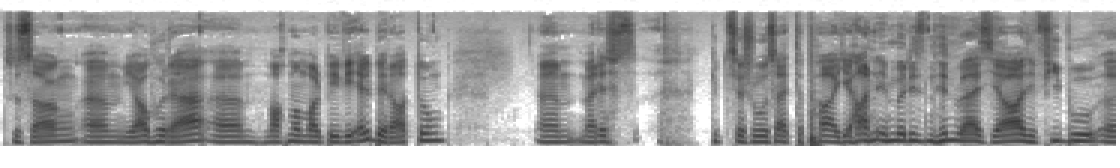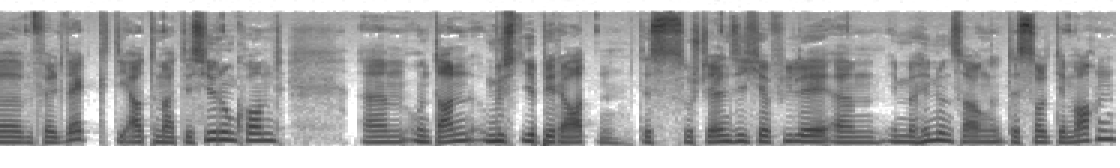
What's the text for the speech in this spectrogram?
zu sagen, ähm, ja, hurra, äh, machen wir mal BWL-Beratung ähm, das gibt es ja schon seit ein paar Jahren immer diesen Hinweis, ja, die FIBU äh, fällt weg, die Automatisierung kommt ähm, und dann müsst ihr beraten. Das, so stellen sich ja viele ähm, immer hin und sagen, das sollt ihr machen.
